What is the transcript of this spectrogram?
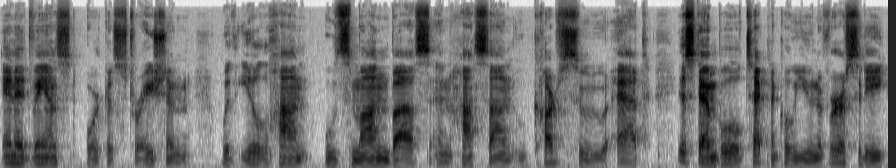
and advanced orchestration with İlhan Usmanbaş and Hasan Uçarsu at Istanbul Technical University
